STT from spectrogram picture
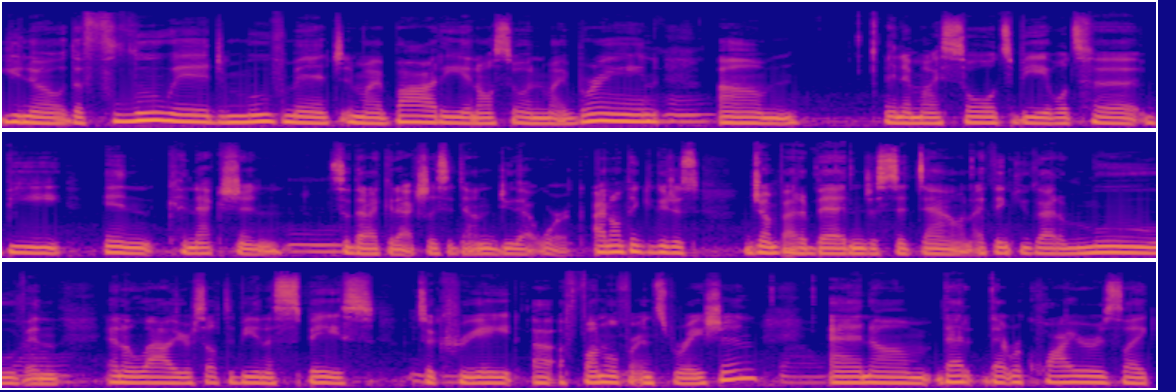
you know, the fluid movement in my body and also in my brain. Mm-hmm. Um, and in my soul to be able to be in connection mm. so that I could actually sit down and do that work. I don't think you could just jump out of bed and just sit down. I think you got to move wow. and and allow yourself to be in a space mm-hmm. to create a, a, funnel for inspiration, wow. and um, that that requires like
